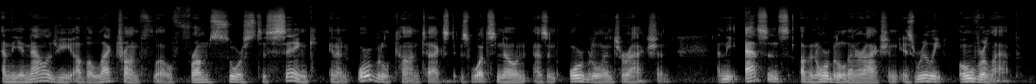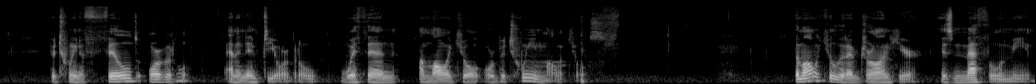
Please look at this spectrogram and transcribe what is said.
And the analogy of electron flow from source to sink in an orbital context is what's known as an orbital interaction. And the essence of an orbital interaction is really overlap between a filled orbital and an empty orbital within a molecule or between molecules. The molecule that I've drawn here is methylamine,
